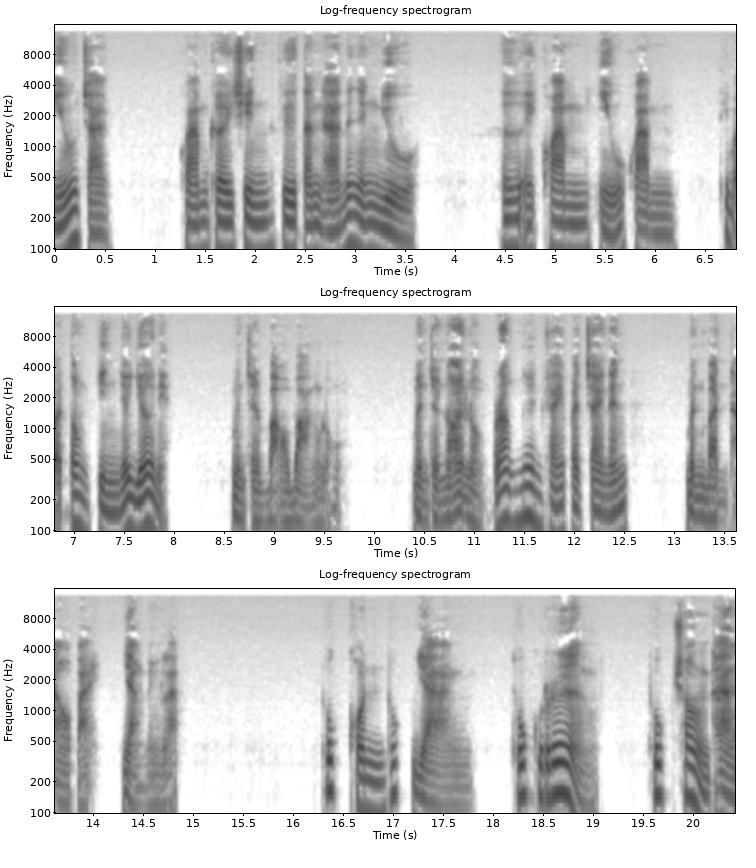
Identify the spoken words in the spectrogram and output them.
หิวจากความเคยชินคือตัณหานั้นยังอยู่ เออไอความหิวความที่ว่าต้องกินเยอะๆเนี่ย มันจะเบาบางลง มันจะน้อยลงเพราะเงื่อนไขปัจจัยนั้น มันบรรเทาไปอย่างหนึ่งละ ทุกคนทุกอย่าง ทุกเรื่อง ทุกช่องทาง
